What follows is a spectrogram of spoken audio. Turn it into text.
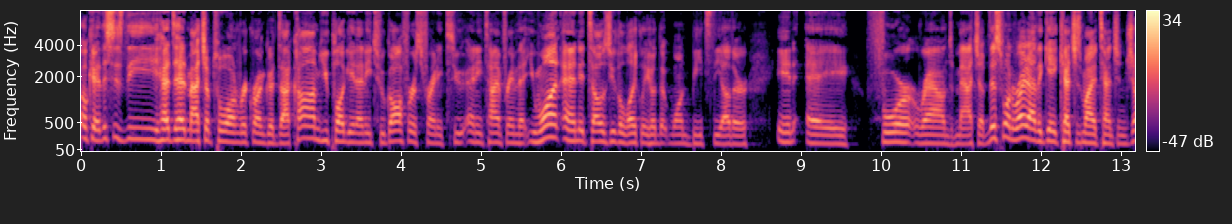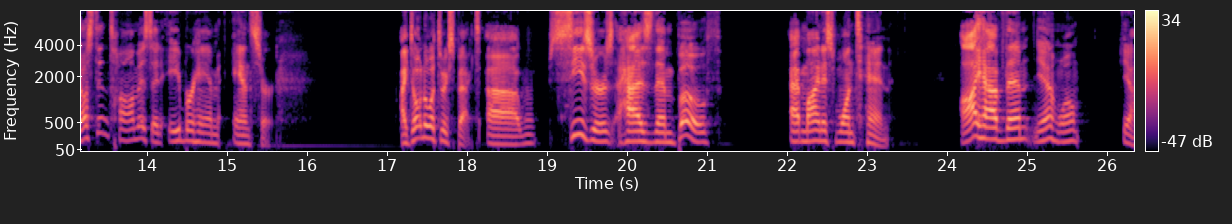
Okay, this is the head-to-head matchup tool on rickrungood.com. You plug in any two golfers for any two any time frame that you want, and it tells you the likelihood that one beats the other in a four round matchup. This one right out of the gate catches my attention. Justin Thomas and Abraham Ancer. I don't know what to expect. Uh, Caesars has them both at minus 110. I have them, yeah, well, yeah,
